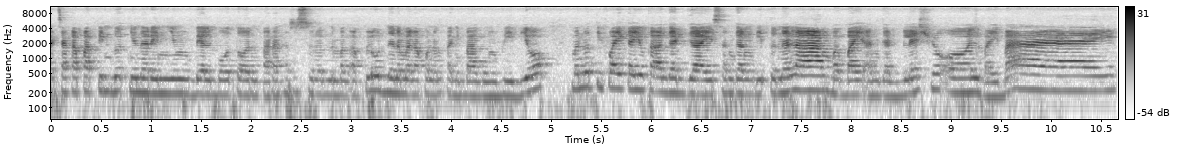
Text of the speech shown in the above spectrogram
At saka papindot nyo na rin yung bell button para sa susunod na mag-upload na naman ako ng panibagong video. Manotify kayo kaagad guys. Hanggang dito na lang. Bye-bye and God bless you all. Bye-bye!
